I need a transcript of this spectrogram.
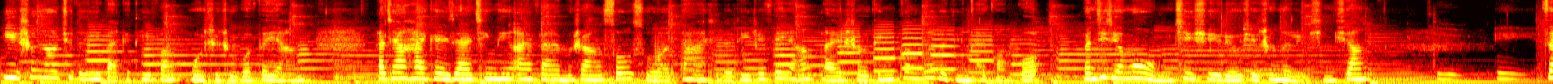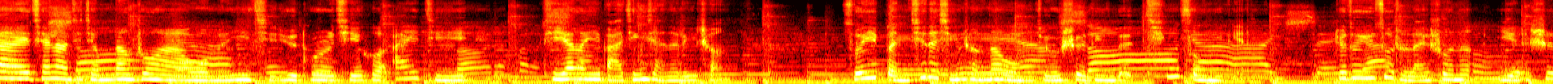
一生要去的一百个地方》，我是主播飞扬。大家还可以在蜻蜓 FM 上搜索大写的 DJ 飞扬来收听更多的精彩广播。本期节目我们继续留学生的旅行箱。在前两期节目当中啊，我们一起去土耳其和埃及体验了一把惊险的旅程，所以本期的行程呢，我们就设定的轻松一点。这对于作者来说呢，也是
